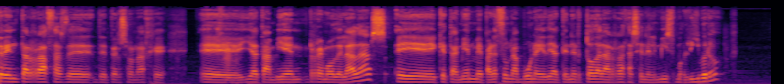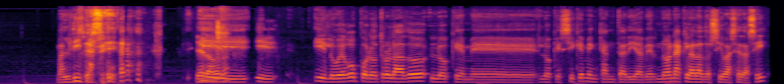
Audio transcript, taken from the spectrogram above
30 razas de, personaje eh, ya también remodeladas, eh, que también me parece una buena idea tener todas las razas en el mismo libro, Maldita sea. Y, luego, por otro lado, lo que me. Lo que sí que me encantaría ver, no han aclarado si va a ser así.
